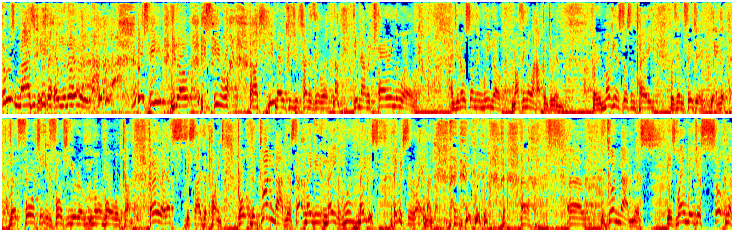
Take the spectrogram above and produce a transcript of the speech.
who's mad here? You know what I mean? is he, you know, is he? Uh, you know, because you're trying to think, well, no, didn't have a care in the world. And you know something we know, nothing will happen to him. But if Muggins doesn't pay within 50, the, the, the 40, the 40 euro more, more, will come. But anyway, that's beside the point. But the good madness, that maybe, maybe, well, maybe it's, maybe it's the right man. uh, uh, the good madness is when we just so, no,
